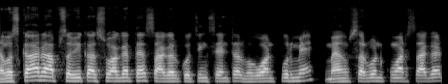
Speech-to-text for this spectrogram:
नमस्कार, आप सभी का स्वागत है सागर कोचिंग सेंटर भगवानपुर में। मैं हूँ श्रवण कुमार सागर।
